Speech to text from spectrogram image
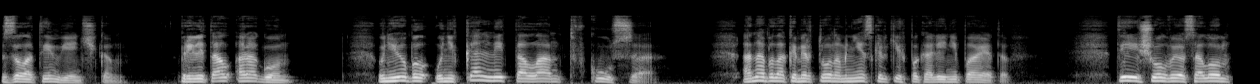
с золотым венчиком. Прилетал Арагон. У нее был уникальный талант вкуса. Она была камертоном нескольких поколений поэтов. Ты шел в ее салон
